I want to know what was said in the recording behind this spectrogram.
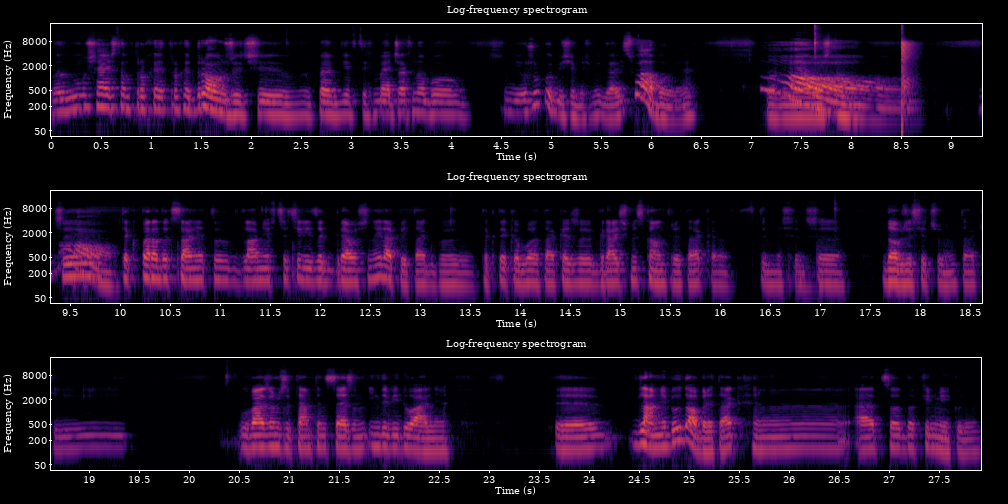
no, musiałeś tam trochę, trochę drążyć y, pewnie w tych meczach, no bo nie oszukujmy się, myśmy grali słabo, nie? Tam... Czy O! tak paradoksalnie to dla mnie w trzeciej lidze grało się najlepiej, tak? Bo taktyka była taka, że graliśmy z kontry, tak? A w tym myślę, że dobrze się czułem, tak? I uważam, że tamten sezon indywidualnie yy, dla mnie był dobry, tak? Yy, a co do filmiku,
